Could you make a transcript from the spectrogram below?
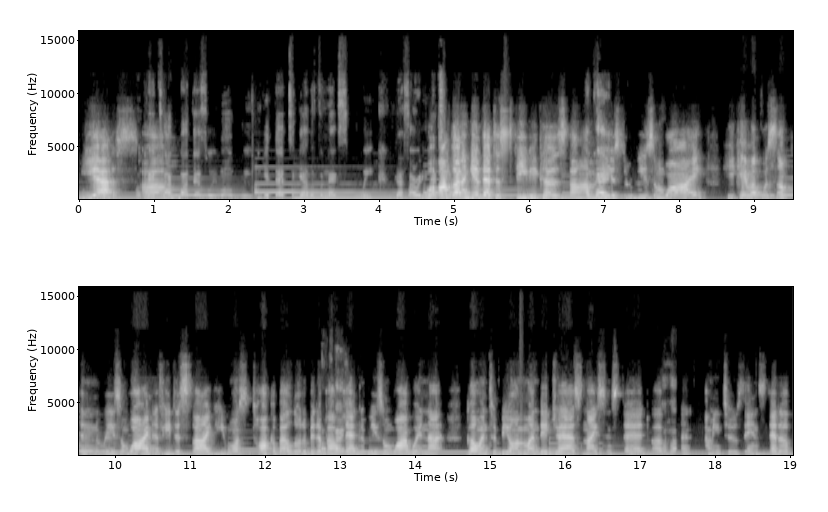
Yes. Okay, um, talk about that so we won't we can get that together for next week. That's already. Well, I'm going to give that to Stevie because um, okay. he is the reason why he came up with something. The reason why, and if he decides he wants to talk about a little bit about okay. that, and the reason why we're not going to be on Monday jazz nights instead of, uh-huh. I mean Tuesday instead of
